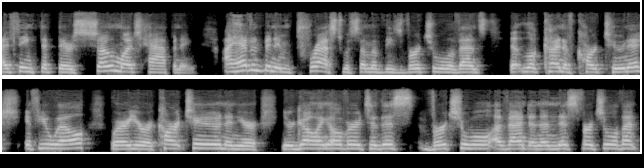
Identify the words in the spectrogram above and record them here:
I think that there's so much happening. I haven't been impressed with some of these virtual events that look kind of cartoonish, if you will, where you're a cartoon and you're you're going over to this virtual event and then this virtual event.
